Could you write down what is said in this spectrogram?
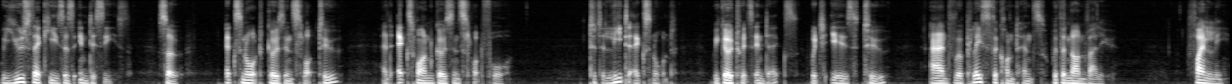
we use their keys as indices. So x0 goes in slot 2 and x1 goes in slot 4. To delete x0, we go to its index, which is 2, and replace the contents with the none value. Finally,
